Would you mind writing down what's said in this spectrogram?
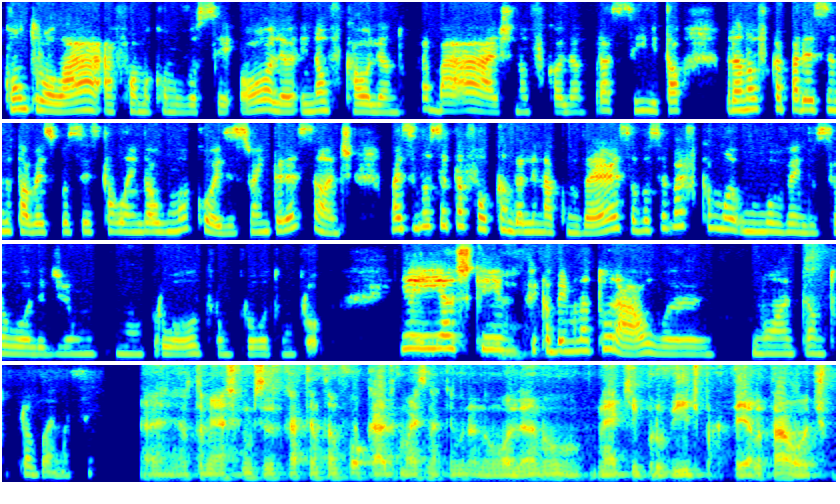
controlar a forma como você olha e não ficar olhando para baixo, não ficar olhando para cima e tal, para não ficar parecendo talvez que você está lendo alguma coisa. Isso é interessante. Mas se você está focando ali na conversa, você vai ficar movendo o seu olho de um, um para o outro, um para o outro, um para o outro. E aí acho que fica bem natural, é, não há tanto problema assim. É, eu também acho que não precisa ficar tentando focar demais na câmera, não. Olhando né, aqui para o vídeo, para a tela, tá ótimo.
